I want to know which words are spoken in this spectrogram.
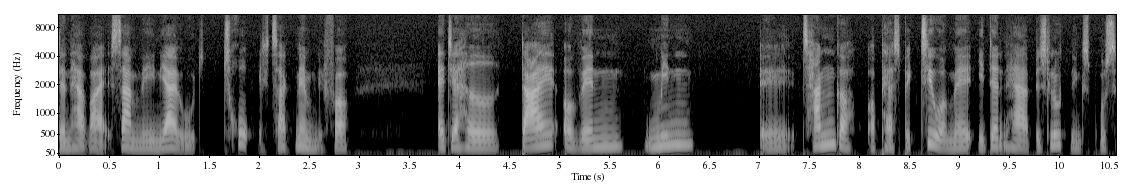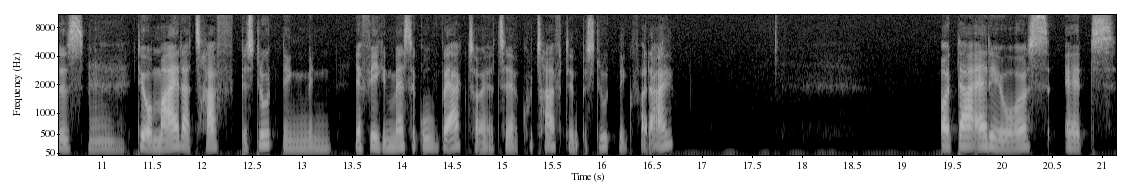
den her vej sammen med en. Jeg er jo utrolig taknemmelig for, at jeg havde dig og vende mine øh, tanker og perspektiver med i den her beslutningsproces. Mm. Det var mig, der traf beslutningen, men jeg fik en masse gode værktøjer til at kunne træffe den beslutning fra dig. Og der er det jo også, at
